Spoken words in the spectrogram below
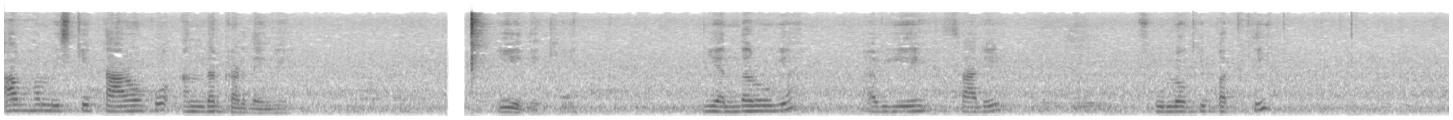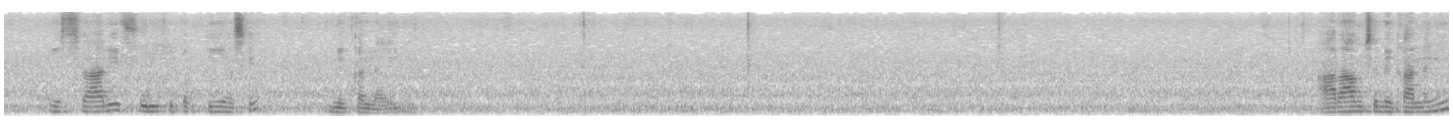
अब हम इसके तारों को अंदर कर देंगे। ये देखिए। ये अंदर हो गया। अब ये सारे फूलों की पत्ती, ये सारी फूल की पत्ती ऐसे निकल आएगी। आराम से निकालेंगे,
